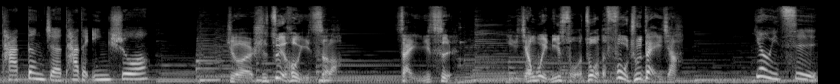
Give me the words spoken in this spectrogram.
他瞪着他的鹰说：“这是最后一次了，再一次，你将为你所做的付出代价。”又一次，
